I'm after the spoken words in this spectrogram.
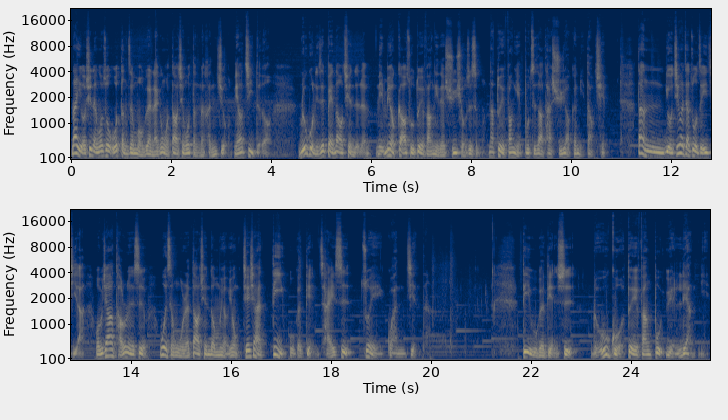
那有些人会说：“我等着某个人来跟我道歉，我等了很久。”你要记得哦，如果你是被道歉的人，你没有告诉对方你的需求是什么，那对方也不知道他需要跟你道歉。但有机会再做这一集啊，我们将要讨论的是为什么我的道歉都没有用。接下来第五个点才是最关键的。第五个点是，如果对方不原谅你，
